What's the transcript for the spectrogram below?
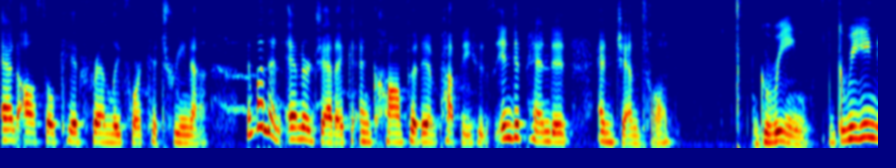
and also kid friendly for Katrina. They want an energetic and confident puppy who's independent and gentle. Green. Green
